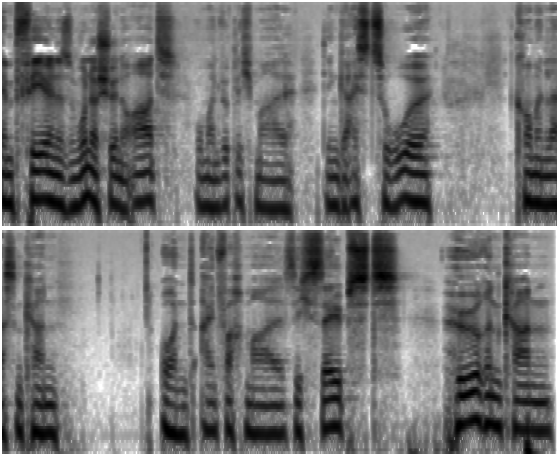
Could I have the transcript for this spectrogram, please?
empfehlen. Es ist ein wunderschöner Ort, wo man wirklich mal den Geist zur Ruhe kommen lassen kann und einfach mal sich selbst hören kann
